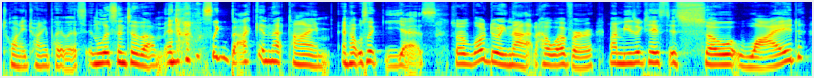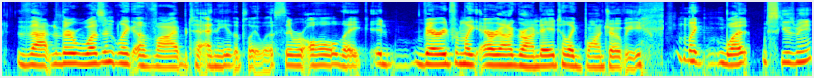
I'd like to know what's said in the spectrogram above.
2020 playlist and listen to them. And I was like back in that time. And I was like, yes. So I love doing that. However, my music taste is so wide that there wasn't like a vibe to any of the playlists. They were all like, it varied from like Ariana Grande to like Bon Jovi. like, what? Excuse me?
